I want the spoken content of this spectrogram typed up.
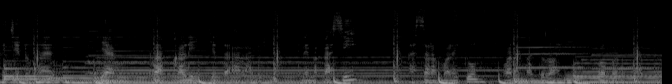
kejenuhan yang kerap kali kita alami. Terima kasih. Assalamualaikum warahmatullahi wabarakatuh.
